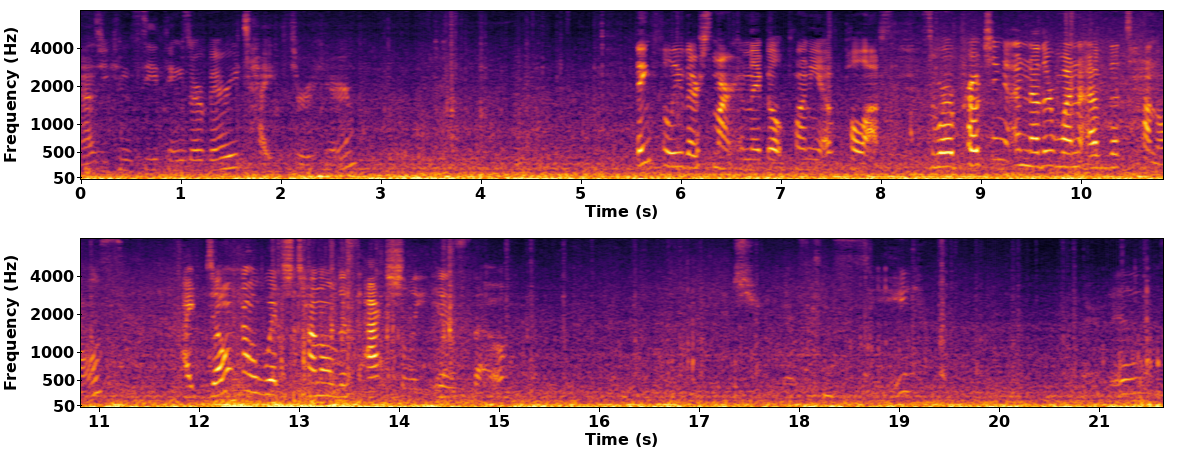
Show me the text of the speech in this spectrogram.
As you can see, things are very tight through here. Thankfully, they're smart and they built plenty of pull offs. So, we're approaching another one of the tunnels. I don't know which tunnel this actually is, though. Sure you guys can see. There it is.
